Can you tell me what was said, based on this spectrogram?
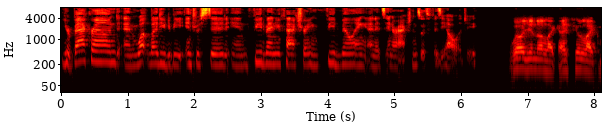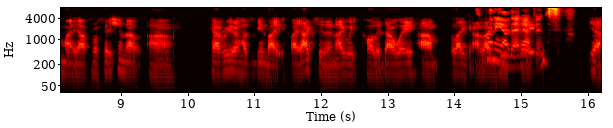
your background and what led you to be interested in feed manufacturing, feed milling, and its interactions with physiology? Well, you know, like I feel like my uh, professional uh, career has been by by accident. I will call it that way. Um, like it's like funny how that say, happens. Yeah,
